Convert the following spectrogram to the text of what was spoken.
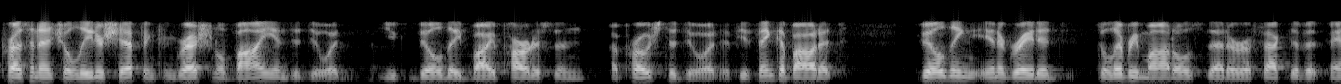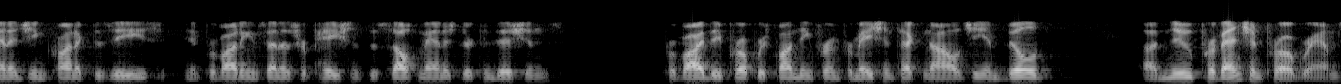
presidential leadership and congressional buy-in to do it. You build a bipartisan approach to do it. If you think about it, building integrated delivery models that are effective at managing chronic disease and providing incentives for patients to self-manage their conditions, provide the appropriate funding for information technology, and build uh, new prevention programs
